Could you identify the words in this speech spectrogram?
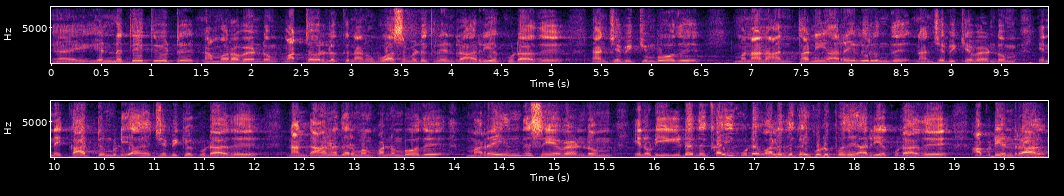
எண்ணெய் தேய்த்துவிட்டு நாம் வர வேண்டும். மற்றவர்களுக்கு நான் உபவாசம் எடுக்கிறேன் என்று அறியக்கூடாது. நான் ஜெபிக்கும்போது நான் அந் தனி அறையில் இருந்து நான் ஜெபிக்க வேண்டும். என்னை காட்டும்படியாக ஜெபிக்கக்கூடாது. நான் தான தர்மம் பண்ணும்போது மறைந்து செய்ய வேண்டும். என்னுடைய இடது கை கூட வலது கை கொடுப்பதை அறியக்கூடாது. அப்படி என்றால்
